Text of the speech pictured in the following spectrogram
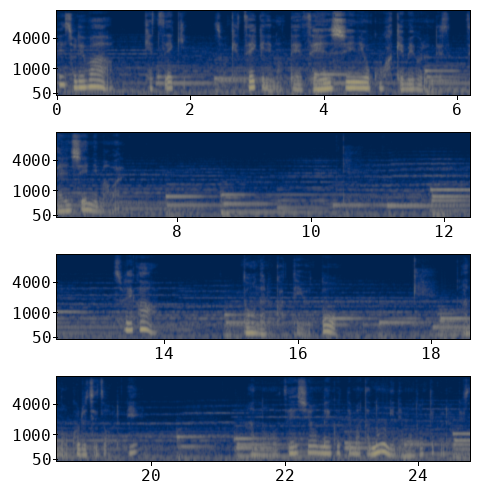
でそれは血液。そう血液に乗って全身をこう駆け巡るんです。全身に回る。それがどうなるかっていうとあのコルチゾールね。あの全身を巡ってまた脳にね戻ってくるんです。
